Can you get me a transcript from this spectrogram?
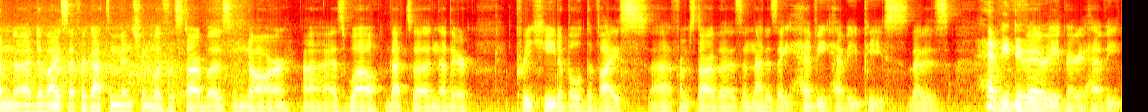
one uh, device i forgot to mention was the starbuzz nar uh, as well that's another preheatable device uh, from starbuzz and that is a heavy heavy piece that is Heavy duty. very very heavy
